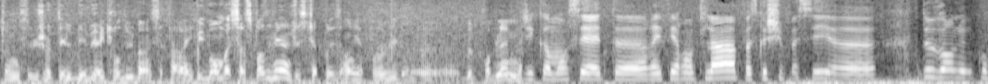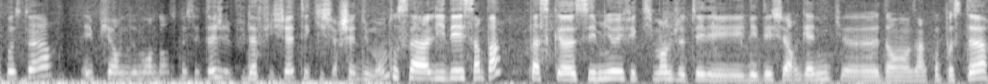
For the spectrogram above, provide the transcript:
comme jeter le bébé avec l'eau du bain, c'est pareil. Puis bon, bah, ça se passe bien jusqu'à présent, il n'y a pas eu de, de problème. J'ai commencé à être euh, référente là parce que je suis passée euh, devant le composteur et puis en me demandant ce que c'était, j'ai vu l'affichette et qui cherchait du monde. Je trouve ça l'idée est sympa parce que c'est mieux effectivement de jeter les, les déchets organiques euh, dans un composteur.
